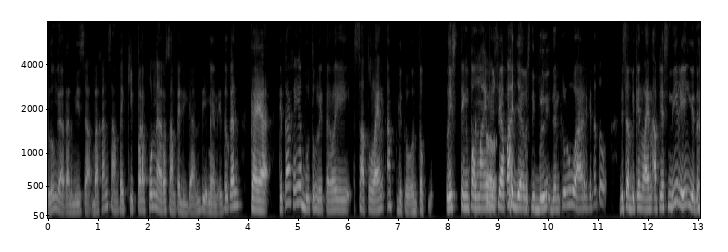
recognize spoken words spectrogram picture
lu nggak akan bisa. Bahkan sampai kiper pun harus sampai diganti, men. Itu kan kayak kita kayaknya butuh literally satu line up gitu untuk listing pemainnya betul siapa aja harus dibeli dan keluar. Kita tuh bisa bikin line up-nya sendiri gitu.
